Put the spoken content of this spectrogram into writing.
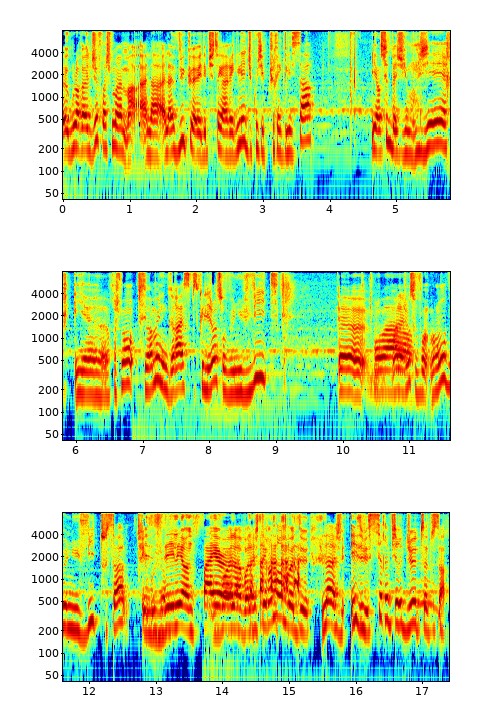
Euh, gloire à Dieu, franchement, elle, m'a- elle a, elle a vu qu'il y avait des petits trucs à régler, du coup j'ai pu régler ça. Et ensuite, bah, j'ai eu mon GR. Et euh, franchement, c'est vraiment une grâce parce que les gens sont venus vite. Euh, Wow. voilà, les gens sont vraiment venus vite, tout ça. Tu Et zélé on fire. Voilà, voilà, j'étais vraiment en mode de, là, je vais, et je vais servir Dieu, tout ça, tout ça.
